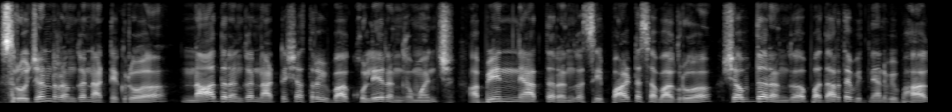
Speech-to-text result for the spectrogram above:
सृजन रंग नाट्यगृह नाद रंग नाट्यशास्त्र विभाग खुले रंगमंच अभिन्यात रंग सिपाट सभागृह शब्द रंग पदार्थ विज्ञान विभाग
